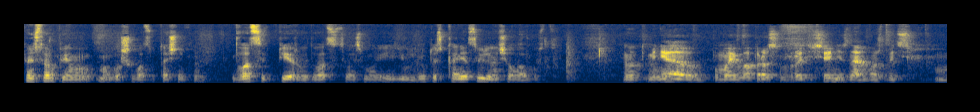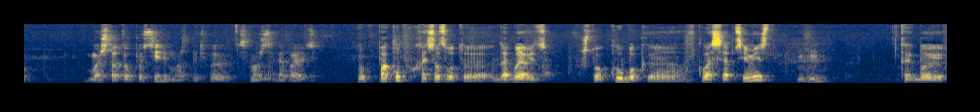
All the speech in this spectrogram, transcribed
Первенство Европы я могу ошибаться, уточнить надо. 21-28 июля, ну то есть конец июля, начало августа. Ну вот меня по моим вопросам вроде все, не знаю, может быть мы что-то упустили, может быть вы сможете добавить. Ну по кубку хотелось вот э, добавить, что кубок э, в классе оптимист, угу. как бы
